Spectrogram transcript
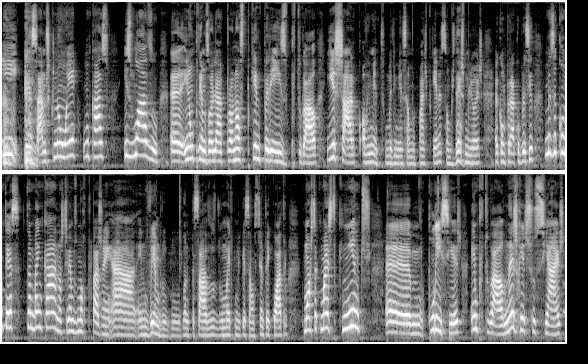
e pensarmos que não é um caso isolado. Uh, e não podemos olhar para o nosso pequeno paraíso, Portugal, e achar, obviamente, uma dimensão muito mais pequena, somos 10 milhões a comparar com o Brasil, mas acontece também cá. Nós tivemos uma reportagem há, em novembro do, do, ano passado, do meio de comunicação 64, que mostra que mais de 500 uh, polícias em Portugal, nas redes sociais,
